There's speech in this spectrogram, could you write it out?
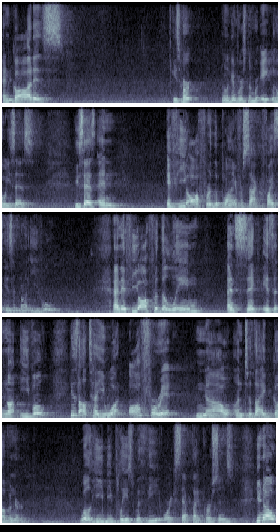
And God is, He's hurt. And look at verse number 8. Look at what He says. He says, And if He offer the blind for sacrifice, is it not evil? And if He offer the lame and sick, is it not evil? He says, I'll tell you what, offer it now unto thy governor. Will he be pleased with thee or accept thy persons? You know,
